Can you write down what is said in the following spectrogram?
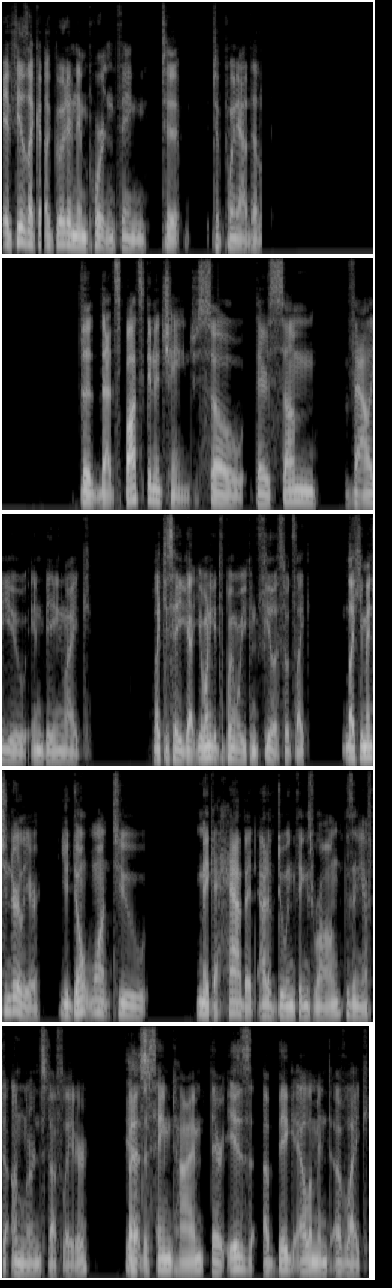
it feels like a good and important thing to to point out that the that spot's going to change. So there's some value in being like like you say you got you want to get to the point where you can feel it. So it's like like you mentioned earlier, you don't want to make a habit out of doing things wrong because then you have to unlearn stuff later. But at the same time, there is a big element of like,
